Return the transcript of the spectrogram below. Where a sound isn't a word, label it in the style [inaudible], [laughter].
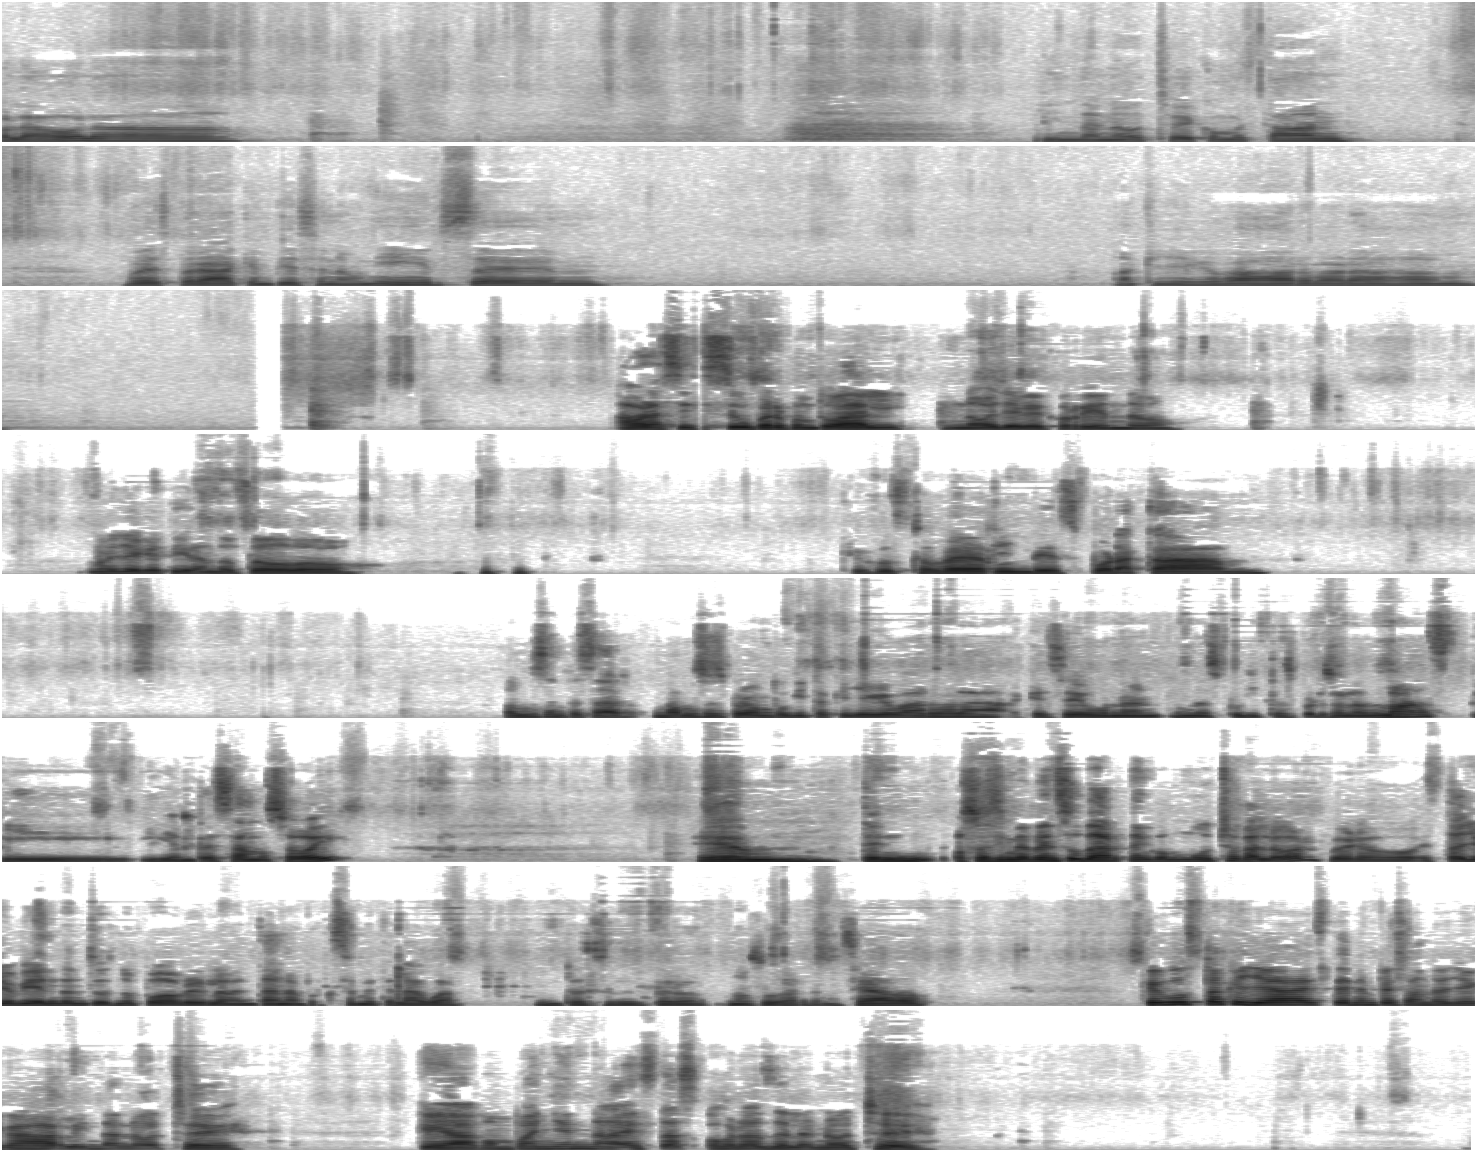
Hola, hola. Linda noche, ¿cómo están? Voy a esperar a que empiecen a unirse. A que llegue Bárbara. Ahora sí, súper puntual. No llegué corriendo. No llegué tirando todo. [laughs] Qué gusto verles por acá. Vamos a empezar, vamos a esperar un poquito a que llegue Bárbara, a que se unan unas poquitas personas más y, empezamos hoy. Em, o sea, si me ven sudar, tengo mucho calor, pero está lloviendo, entonces no puedo abrir la ventana porque se mete el agua. Entonces espero no sudar demasiado. Qué gusto que ya estén empezando a llegar, linda noche. Que acompañen a estas horas de la noche.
